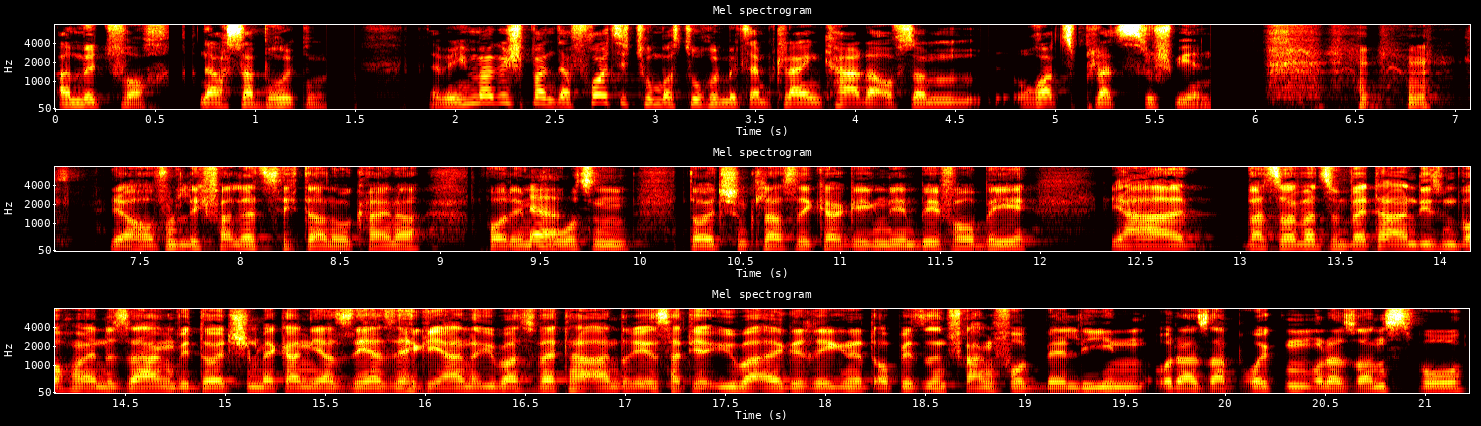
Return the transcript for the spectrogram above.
am Mittwoch, nach Saarbrücken. Da bin ich mal gespannt. Da freut sich Thomas Tuchel mit seinem kleinen Kader auf so einem Rotzplatz zu spielen. Ja, hoffentlich verletzt sich da nur keiner vor dem ja. großen deutschen Klassiker gegen den BVB. Ja, was soll man zum Wetter an diesem Wochenende sagen? Wir Deutschen meckern ja sehr, sehr gerne übers Wetter, André. Es hat ja überall geregnet, ob jetzt in Frankfurt, Berlin oder Saarbrücken oder sonst wo.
